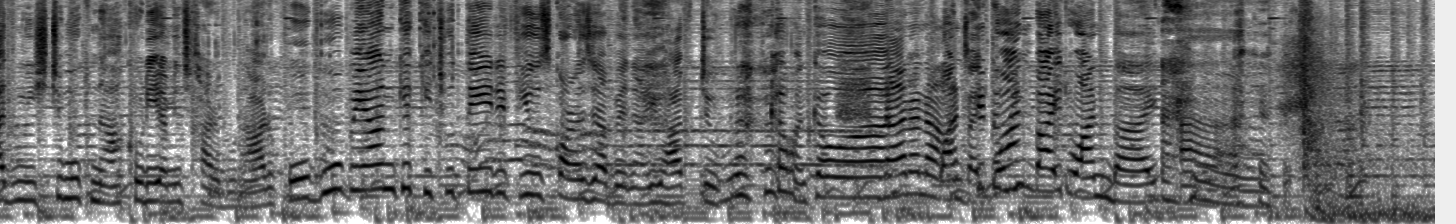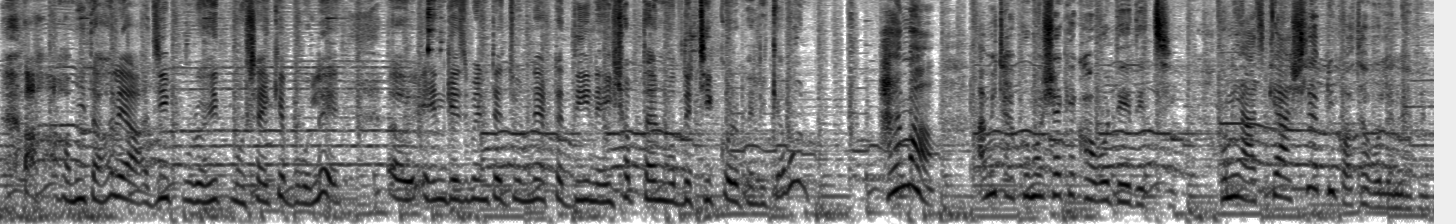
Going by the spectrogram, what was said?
আজ মিষ্টি মুখ না করি আমি ছাড়বো না। আর হবু বেয়ানকে কিছুতেই রিফিউজ করা যাবে না। You have to come on come on না, না, না, ওয়ান আজকে bite one bite one bite আমি তাহলে আজই পুরোহিত মশাইকে বলে এনগেজমেন্টের জন্য একটা দিন এই সপ্তাহের মধ্যে ঠিক করে ফেলি কেমন? হ্যাঁ মা আমি ঠাকুরমশাইকে খবর দিয়ে দিচ্ছি। উনি আজকে আসলে আপনি কথা বলে নেবেন।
